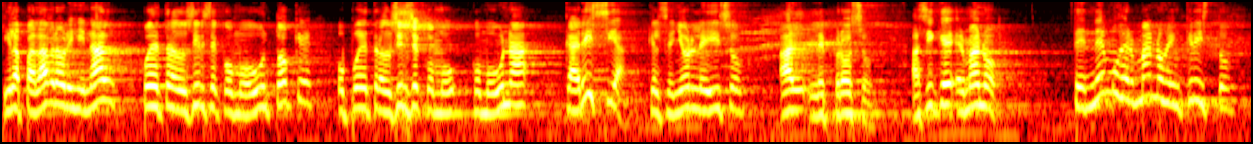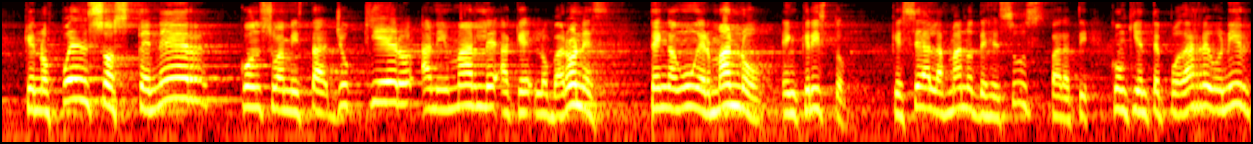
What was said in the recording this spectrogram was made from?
Y la palabra original puede traducirse como un toque o puede traducirse como, como una caricia que el Señor le hizo al leproso. Así que, hermano, tenemos hermanos en Cristo que nos pueden sostener con su amistad. Yo quiero animarle a que los varones tengan un hermano en Cristo que sea las manos de Jesús para ti, con quien te puedas reunir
